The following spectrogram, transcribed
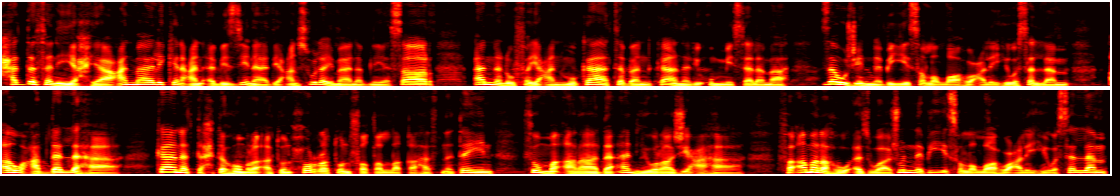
حدثني يحيى عن مالك عن أبي الزناد عن سليمان بن يسار أن نفيعا مكاتبا كان لأم سلمة زوج النبي صلى الله عليه وسلم أو عبدا لها. كانت تحته امرأة حرة فطلقها اثنتين ثم أراد أن يراجعها فأمره أزواج النبي صلى الله عليه وسلم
